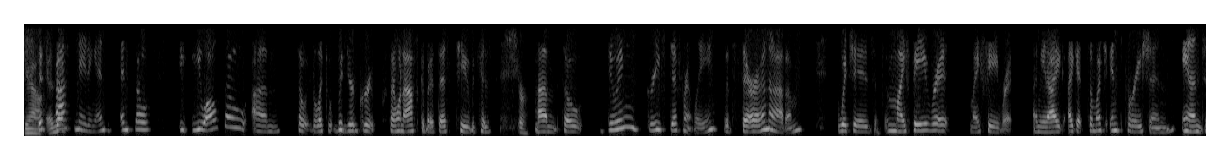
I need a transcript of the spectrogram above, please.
yeah, it's and fascinating and and so you also um so like with your group so i want to ask about this too because sure. um so doing grief differently with sara and adam which is my favorite my favorite i mean i i get so much inspiration and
